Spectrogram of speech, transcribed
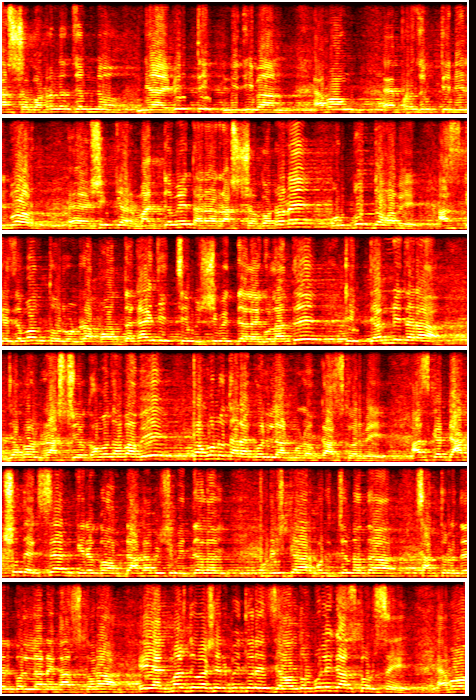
রাষ্ট্র গঠনের জন্য ন্যায়ভিত্তিক, নীতিবান এবং প্রযুক্তি নির্ভর শিক্ষার মাধ্যমে তারা রাষ্ট্র গঠনে উদ্বুদ্ধ হবে। আজকে যেমন তরুণরা পথ দেখাই দিচ্ছে বিশ্ববিদ্যালয়গুলোতে, ঠিক তেমনি তারা যখন রাষ্ট্রীয় ক্ষমতা পাবে, তখনও তারা কল্যাণমূলক কাজ করবে। আজকে ডাকসু দেখছেন কীরকম ঢাকা বিশ্ববিদ্যালয় পরিষ্কার, পরিচ্ছন্নতা, ছাত্রদের কল্যাণে কাজ করা। এই এক মাস, দু মাসের ভিতরে যতগুলি কাজ করছে এবং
